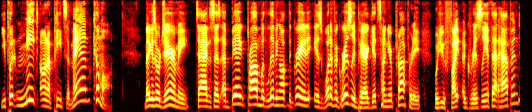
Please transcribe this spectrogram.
You put meat on a pizza, man. Come on. Megazord Jeremy tagged and says a big problem with living off the grid is what if a grizzly bear gets on your property? Would you fight a grizzly if that happened?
